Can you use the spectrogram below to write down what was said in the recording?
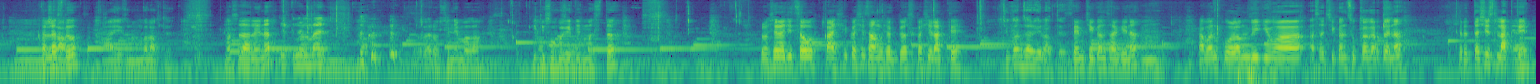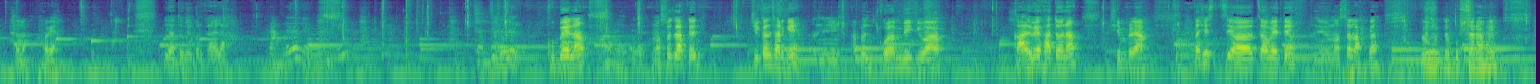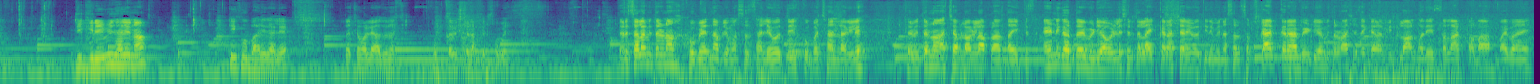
खाल्लंस तू? हा एक नंबर लागतोय. मस्त झालंय ना? एक नंबर. बघा रोशनने बघा किती खूप घेतलीत मस्त. रोशनाची चव कशी कशी सांगू शकतोस? कशी लागते? चिकन सारखी लागते. सेम चिकन सारखी ना? आपण कोळंबी किंवा असं चिकन सुक्का करतोय ना तर तशीच लागते. चला खाऊया या तुम्ही पण खायला. खूप आहे ना? मस्तच लागते. चिकन सारखे. आणि आपण कोळंबी किंवा कालवे खातो ना शिंपळ्या तशीच चव येते. आणि मस्त लागतं. बघू शकता खूप सारं आहे. जी ग्रेव्ही झाली ना ती खूप भारी झाली. त्याच्यामुळे अजूनच खूप चविष्ट लागते खूप तर चला मित्रांनो खूप आहेत ना आपले मस्त झाले होते. खूपच छान लागले. तर मित्रांनो आजच्या ब्लॉगला आपण आता इथेच एंड करतोय. व्हिडिओ आवडले असेल तर लाईक करा चॅनलवरती नवीन असेल सबस्क्राईब करा. भेटूया मित्रांनो अशाच एका नवीन ब्लॉगमध्ये चला टाटा बाय बाय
